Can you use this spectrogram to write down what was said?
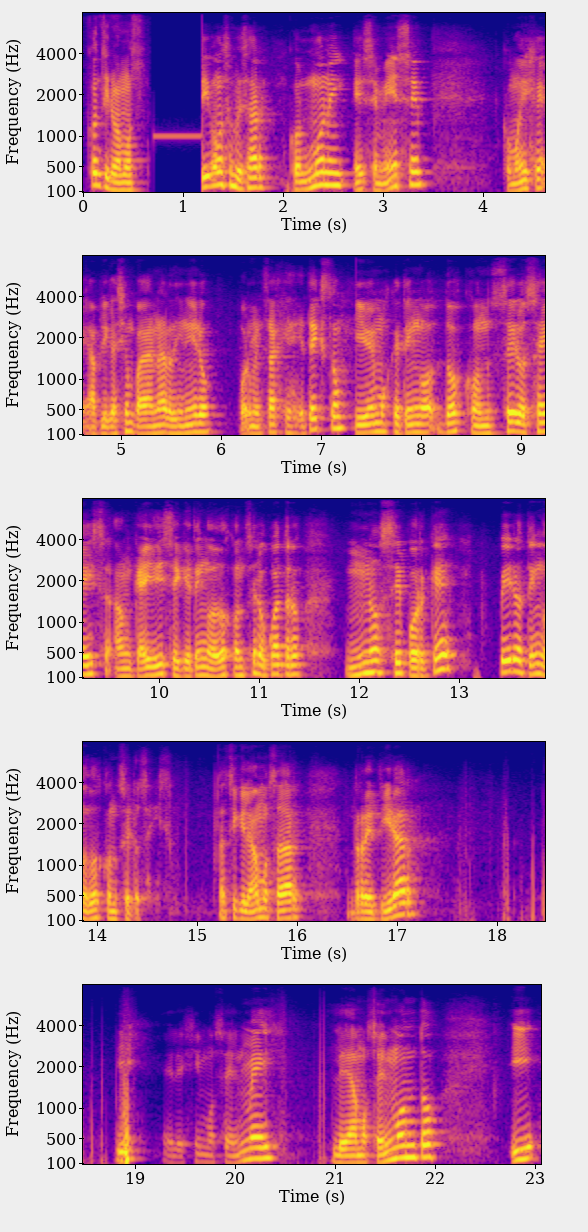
continuamos. Y vamos a empezar con Money SMS. Como dije, aplicación para ganar dinero por mensajes de texto. Y vemos que tengo 2,06, aunque ahí dice que tengo 2,04. No sé por qué, pero tengo 2,06. Así que le vamos a dar retirar y elegimos el mail, le damos el monto y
